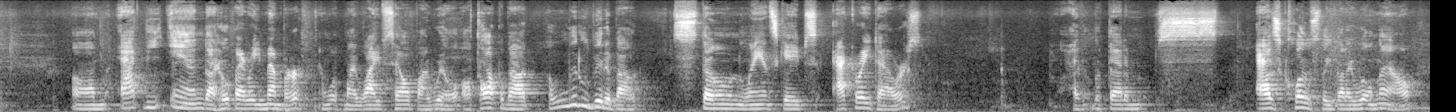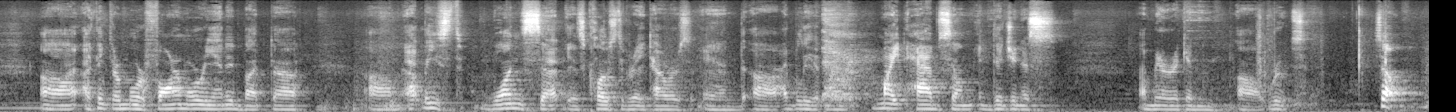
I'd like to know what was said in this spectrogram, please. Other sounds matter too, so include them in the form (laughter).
Um, at the end, I hope I remember, and with my wife's help, I will. I'll talk about a little bit about stone landscapes at Grey Towers. I haven't looked at them as closely, but I will now. Uh, I think they're more farm oriented, but uh, um, at least one set is close to Grey Towers, and uh, I believe it might, might, have some indigenous American uh, roots. So,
